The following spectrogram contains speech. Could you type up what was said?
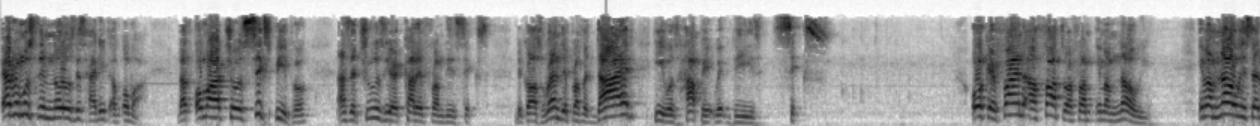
Every Muslim knows this hadith of Omar. That Omar chose six people and said, Choose your caliph from these six. Because when the Prophet died, he was happy with these six. Okay, find a fatwa from Imam Nawawi. Imam Nawawi said,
